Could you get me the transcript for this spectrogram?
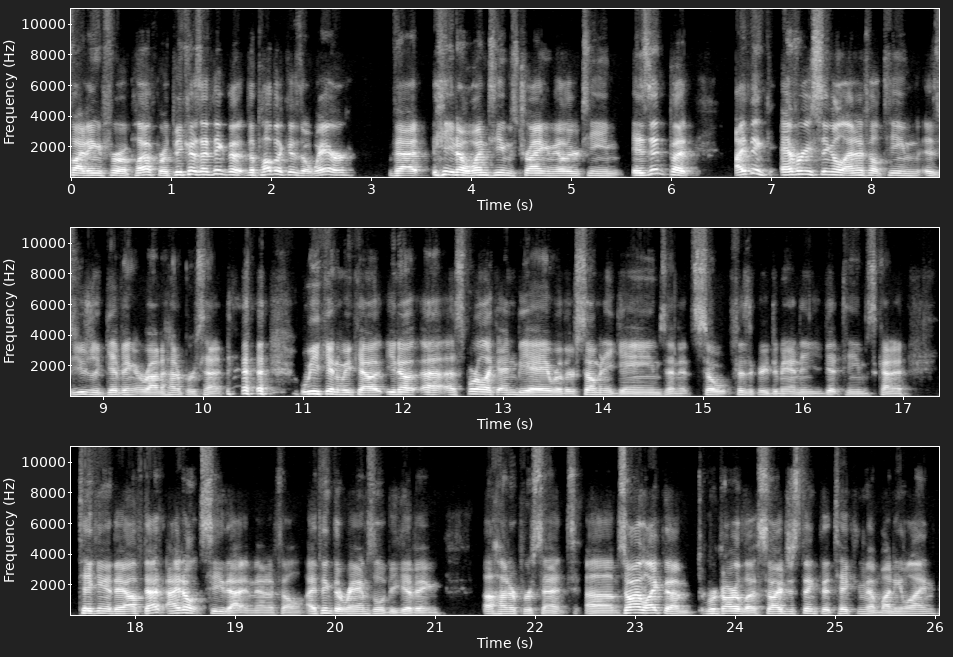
fighting for a playoff berth because I think the, the public is aware that you know one team's trying and the other team isn't, but I think every single NFL team is usually giving around 100% week in, week out. You know, a, a sport like NBA where there's so many games and it's so physically demanding, you get teams kind of taking a day off. That I don't see that in the NFL. I think the Rams will be giving 100%. Um, so I like them regardless. So I just think that taking the money line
